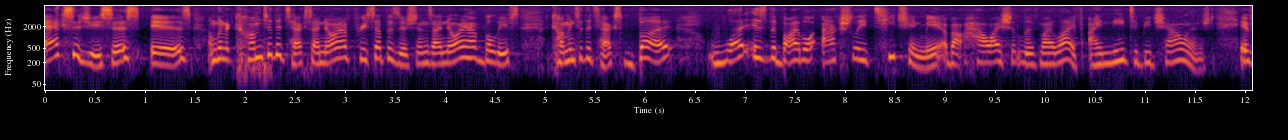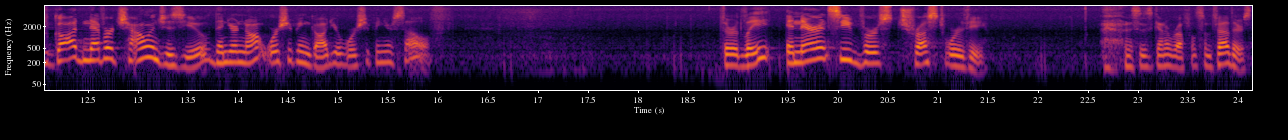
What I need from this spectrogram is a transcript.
Exegesis is I'm going to come to the text. I know I have presuppositions, I know I have beliefs coming to the text, but what is the Bible actually teaching me about how I should live my life? I need to be challenged. If God never challenges you, then you're not worshiping God, you're worshiping yourself. Thirdly, inerrancy versus trustworthy. This is going to ruffle some feathers.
